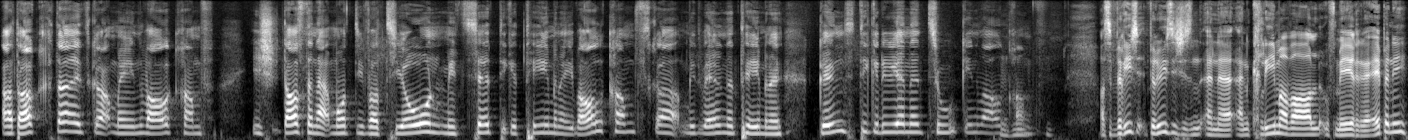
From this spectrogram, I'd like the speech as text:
ad acta, jetzt geht man in den Wahlkampf. Ist das dann auch Motivation, mit solchen Themen in den Wahlkampf zu gehen? Mit welchen Themen gehen die Grünen Zug in den Wahlkampf? Mhm. Also für uns, für uns ist es ein, eine, eine Klimawahl auf mehreren Ebenen.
